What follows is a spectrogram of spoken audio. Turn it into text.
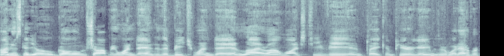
I'm just going to go shopping one day and to the beach one day and lie around, watch TV and play computer games or whatever.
